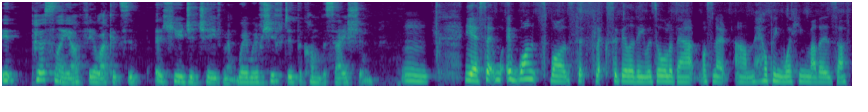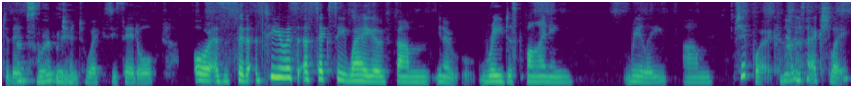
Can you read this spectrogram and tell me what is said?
it personally, I feel like it's a, a, huge achievement where we've shifted the conversation. Mm. Yes, it, it, once was that flexibility was all about, wasn't it, um, helping working mothers after their return to work, as you said, or or as I said to you, as a sexy way of um, you know redefining really um, shift work yes. actually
